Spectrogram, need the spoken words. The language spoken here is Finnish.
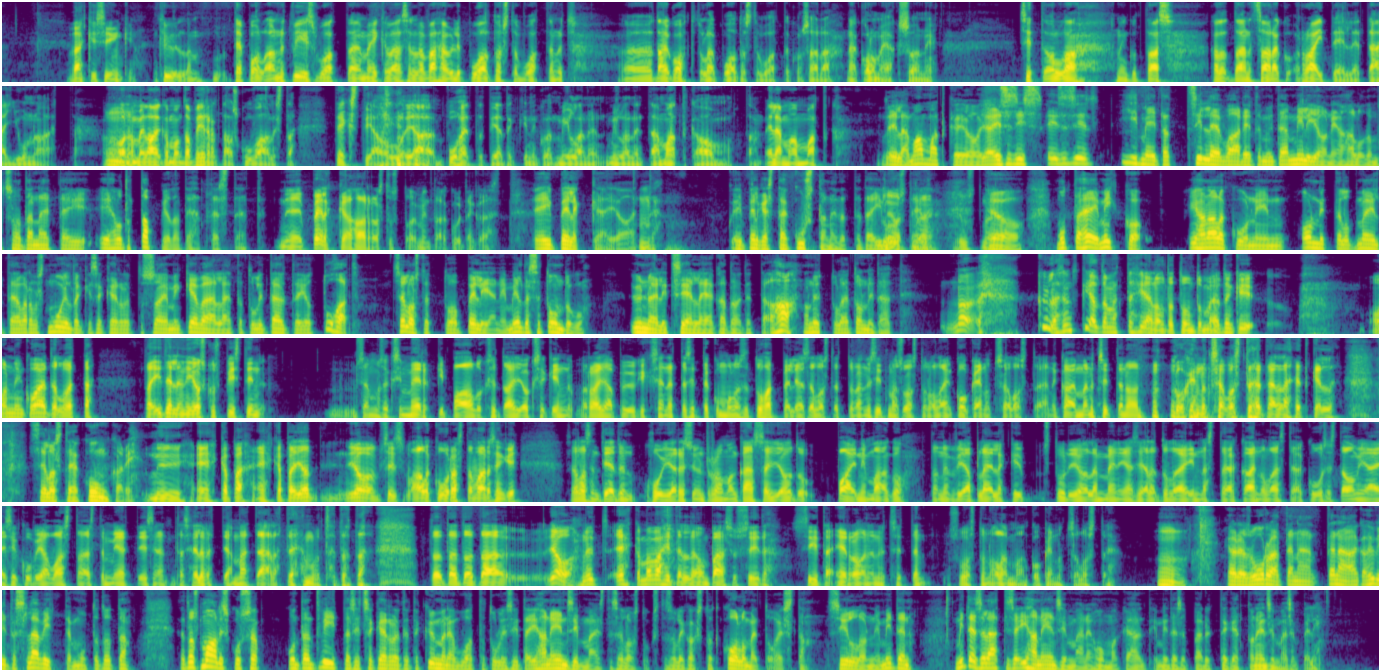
väkisinkin. Kyllä. Tepolla on nyt viisi vuotta ja meikäläisellä vähän yli puolitoista vuotta nyt, tai kohta tulee puolitoista vuotta, kun saadaan nämä kolme jaksoa, niin sitten ollaan niin kuin taas, katsotaan, että saadaanko raiteille tämä juna, että Mm. Onhan meillä aika monta vertauskuvallista tekstiä ollut ja puhetta tietenkin, niin kuin, että millainen, millainen tämä matka on, mutta elämä on matka. Elämä on matka, joo. Ja ei se siis, ei se siis ihmeitä silleen vaadi, että mitään miljoonia haluta, mutta sanotaan näin, että ei, ei haluta tappiota tehdä tästä. Että. Niin ei pelkkää harrastustoimintaa kuitenkaan sitten. Ei pelkkää, joo. Että mm. Ei pelkästään kustanneta tätä iloa just teille. Näin, just näin. Joo. Mutta hei Mikko, ihan alkuun niin onnittelut meiltä ja varmasti muiltakin sä kerroit tuossa aiemmin keväällä, että tuli täyteen jo tuhat selostettua peliä, niin miltä se tuntui, kun ynnäilit siellä ja katsoit, että aha, no nyt tulee tonni täyteen? No kyllä se nyt kieltämättä hienolta tuntui. Mä jotenkin on niin kuin ajatellut, että, tai itselleni joskus pistin semmoiseksi merkkipaaluksi tai joksikin rajapyykiksen, että sitten kun mulla on se tuhat peliä selostettuna, niin sitten mä suostun olemaan kokenut selostaja. Niin kai mä nyt sitten on kokenut selostaja tällä hetkellä. Selostaja kunkari. Niin, ehkäpä, ehkäpä. Jo, jo siis alkuurasta varsinkin sellaisen tietyn huijarisyndrooman kanssa joutui painimaan, kun tuonne Viaplayllekin studioille meni ja siellä tulee Innasta ja Kainulaista ja Kuusista omia esikuvia vastaan ja sitten miettii siinä, että mitäs helvettiä mä täällä teen, mutta tota, tota, tota, joo, nyt ehkä mä vähitellen on päässyt siitä, siitä eroon ja nyt sitten suostun olemaan kokenut selostaja. Mm. Käydään uraa tänään, tänään aika hyvin tässä lävitte, mutta tota, maaliskuussa kun tämän twiittasit, sä kerroit, että kymmenen vuotta tuli siitä ihan ensimmäistä selostuksesta, se oli 2013 silloin, niin miten, miten se lähti se ihan ensimmäinen homma käyntiin? Miten sä päädyit tekemään tuon ensimmäisen pelin?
